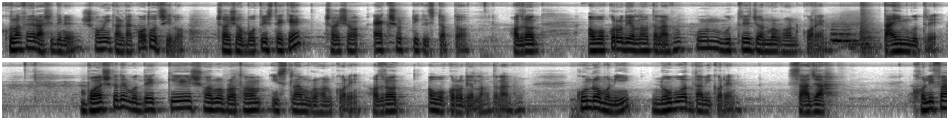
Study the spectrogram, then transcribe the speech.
খোলাফায় রাশিদিনের সময়কালটা কত ছিল? ছয়শো বত্রিশ থেকে ছয়শো একষট্টি খ্রিস্টাব্দ। হজরত অবকরদি আল্লাহ তালাহু কোন গোত্রে জন্মগ্রহণ করেন? তাইম গোত্রে। বয়স্কদের মধ্যে কে সর্বপ্রথম ইসলাম গ্রহণ করে? হজরত অবকরদি আল্লাহ তালাহু কোন রমণী নবুয়াদ দাবি করেন? সাজাহ খলিফা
